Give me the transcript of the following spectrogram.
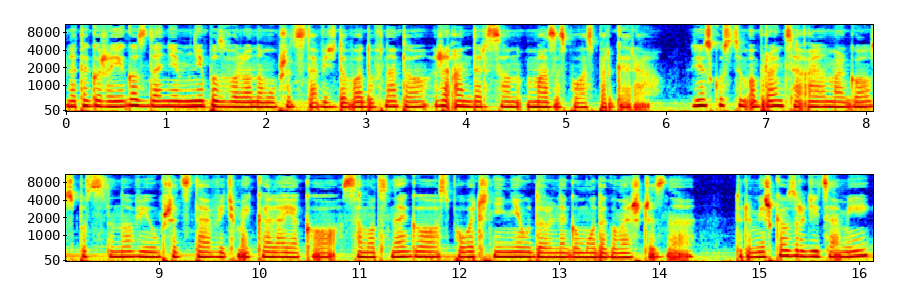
dlatego że jego zdaniem nie pozwolono mu przedstawić dowodów na to, że Anderson ma zespół Aspergera. W związku z tym obrońca Alan Margolis postanowił przedstawić Michaela jako samotnego, społecznie nieudolnego młodego mężczyznę, który mieszkał z rodzicami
